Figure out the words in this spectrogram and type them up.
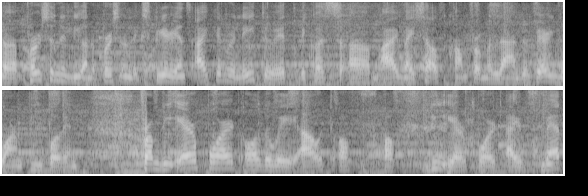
uh, personally, on a personal experience, I can relate to it because um, I myself come from a land of very warm people. And from the airport all the way out of, of the airport, I've met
